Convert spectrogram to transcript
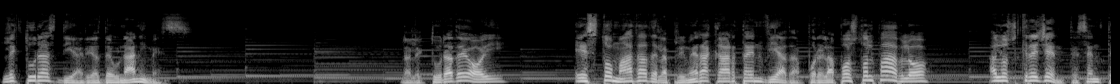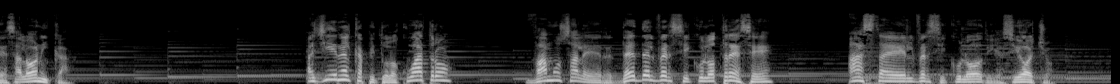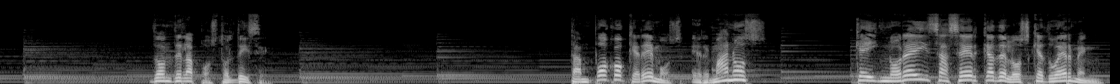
Lecturas Diarias de Unánimes. La lectura de hoy es tomada de la primera carta enviada por el apóstol Pablo a los creyentes en Tesalónica. Allí en el capítulo 4 vamos a leer desde el versículo 13 hasta el versículo 18, donde el apóstol dice, Tampoco queremos, hermanos, que ignoréis acerca de los que duermen,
